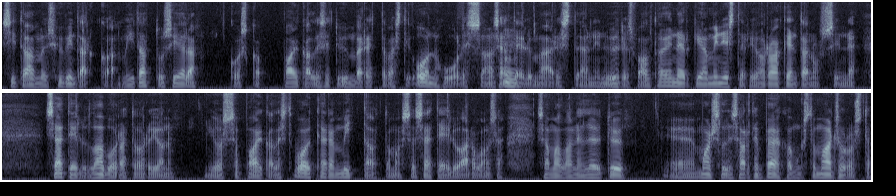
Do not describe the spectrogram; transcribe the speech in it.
sitä on myös hyvin tarkkaan mitattu siellä, koska paikalliset ymmärrettävästi on huolissaan mm. säteilymääristä, niin Yhdysvaltain energiaministeri on rakentanut sinne säteilylaboratorion, jossa paikalliset voi käydä mittauttamassa säteilyarvonsa. Samanlainen löytyy eh, Marshallin saarten pääkaupungista Majurosta,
